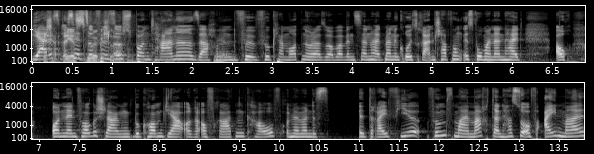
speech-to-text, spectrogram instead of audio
Ja, das da ist jetzt so für so spontane Sachen, ja. für, für Klamotten oder so, aber wenn es dann halt mal eine größere Anschaffung ist, wo man dann halt auch online vorgeschlagen bekommt, ja, auf Ratenkauf und wenn man das äh, drei, vier, fünf Mal macht, dann hast du auf einmal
